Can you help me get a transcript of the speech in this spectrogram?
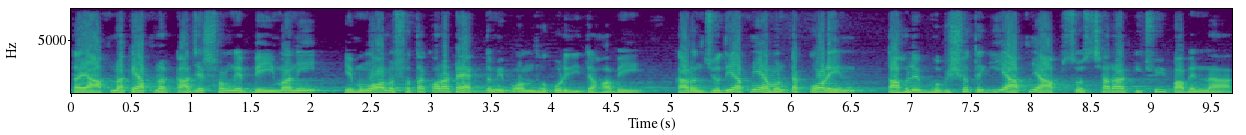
তাই আপনাকে আপনার কাজের সঙ্গে বেইমানি এবং অলসতা করাটা একদমই বন্ধ করে দিতে হবে। কারণ যদি আপনি এমনটা করেন, তাহলে ভবিষ্যতে গিয়ে আপনি আফসোস ছাড়া কিছুই পাবেন না।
